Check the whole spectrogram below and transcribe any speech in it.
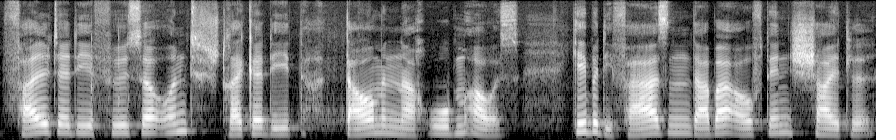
falte die Füße und strecke die Daumen nach oben aus. Gebe die Fersen dabei auf den Scheitel.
